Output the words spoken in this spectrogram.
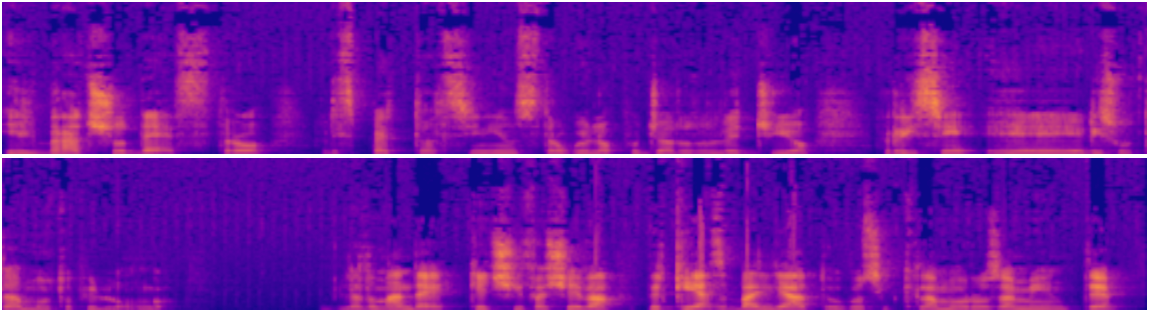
il braccio destro rispetto al sinistro, quello appoggiato sul leggio, rise, eh, risulta molto più lungo. La domanda è che ci faceva perché ha sbagliato così clamorosamente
